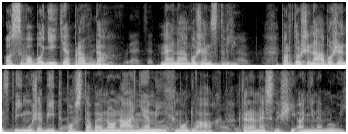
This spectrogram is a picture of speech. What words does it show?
Osvobodí tě pravda, ne náboženství. Protože náboženství může být postaveno na němých modlách, které neslyší ani nemluví.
